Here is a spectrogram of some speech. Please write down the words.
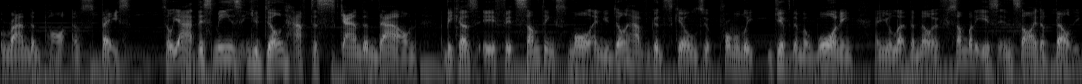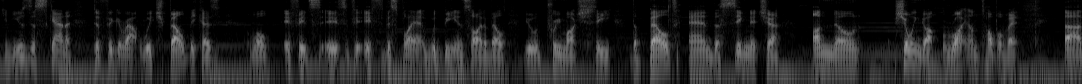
random part of space. So yeah, this means you don't have to scan them down because if it's something small and you don't have good skills, you'll probably give them a warning and you'll let them know. If somebody is inside a belt, you can use the scanner to figure out which belt because well, if it's if, if this player would be inside a belt, you would pretty much see the belt and the signature unknown showing up right on top of it. Uh,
